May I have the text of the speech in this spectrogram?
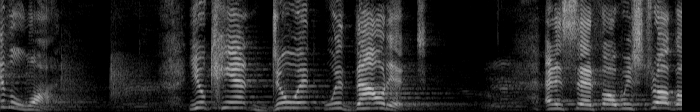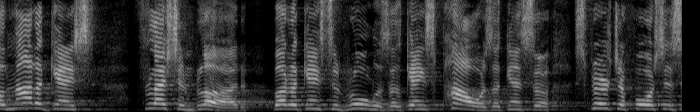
evil one. You can't do it without it. And it said, For we struggle not against flesh and blood, but against the rulers, against powers, against the spiritual forces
